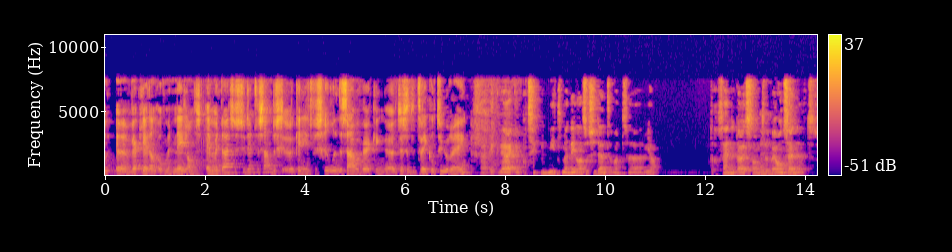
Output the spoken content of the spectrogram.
Want, uh, werk jij dan ook met Nederlanders en met Duitse studenten samen? Dus uh, ken je het verschil in de samenwerking uh, tussen de twee culturen heen? ik werk in principe niet met Nederlandse studenten, want ja, er zijn in Duitsland, mm. bij ons zijn het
